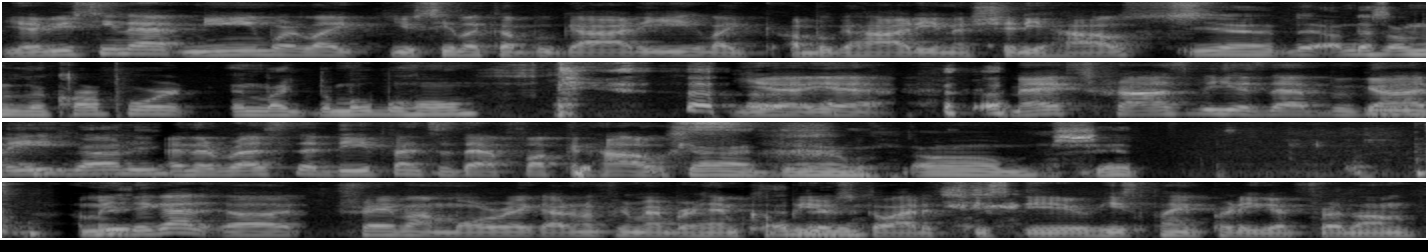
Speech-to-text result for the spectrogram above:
Yeah, have you seen that meme where like you see like a Bugatti, like a Bugatti in a shitty house? yeah. That's under the carport in like the mobile home. yeah, yeah. Maxx Crosby is that Bugatti, Bugatti. and the rest of the defense is that fucking house. God damn. Um. Shit. I mean, they got uh, Tre'von Moehrig. I don't know if you remember him a couple years ago out of TCU. He's playing pretty good for them.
